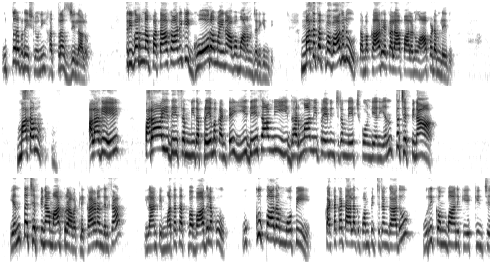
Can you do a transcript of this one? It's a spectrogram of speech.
ఉత్తరప్రదేశ్లోని హత్రస్ జిల్లాలో. త్రివర్ణ పతాకానికి ఘోరమైన అవమానం జరిగింది. మతతత్వవాదులు తమ కార్యకలాపాలను ఆపడం లేదు. మతం అలాగే పరాయి దేశం మీద ప్రేమ కంటే ఈ దేశాన్ని ఈ ధర్మాన్ని ప్రేమించడం నేర్చుకోండి అని ఎంత చెప్పినా ఎంత చెప్పినా మార్పు రావట్లే. కారణం తెలుసా? ఇలాంటి మతతత్వవాదులకు ఉక్కుపాదం మోపి కటకటాలకు పంపించడం కాదు ఉరికొంబానికి ఎక్కించే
